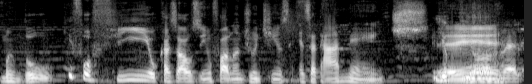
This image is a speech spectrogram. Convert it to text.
mandou. Que fofinho o casalzinho falando juntinhos. Exatamente. E é. o pior, velho,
